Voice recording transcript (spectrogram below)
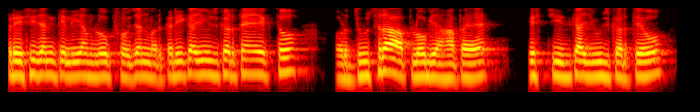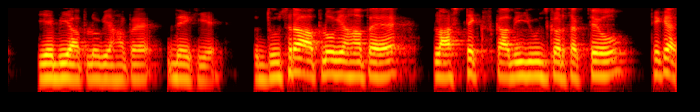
प्रेसीजन के लिए हम लोग फ्रोजन मरकरी का यूज़ करते हैं एक तो और दूसरा आप लोग यहाँ पे किस चीज़ का यूज़ करते हो, ये भी आप लोग यहाँ पे देखिए। तो दूसरा आप लोग यहाँ पे प्लास्टिक्स का भी यूज़ कर सकते हो, ठीक है?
